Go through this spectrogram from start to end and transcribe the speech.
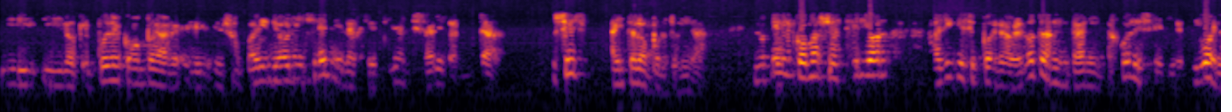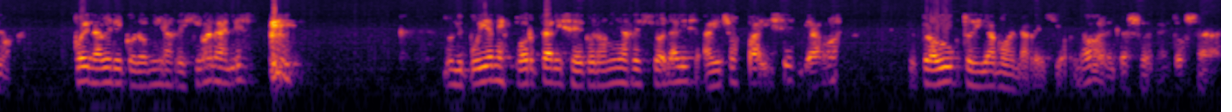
y, y lo que puede comprar eh, en su país de origen, en la Argentina le sale la mitad. Entonces ahí está la oportunidad. Lo que es el comercio exterior, allí que se pueden abrir otras ventanitas, ¿cuáles serían? Y bueno, pueden haber economías regionales donde podían exportar esas economías regionales a esos países, digamos, productos, digamos, de la región, ¿no? En el caso de Mendoza,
